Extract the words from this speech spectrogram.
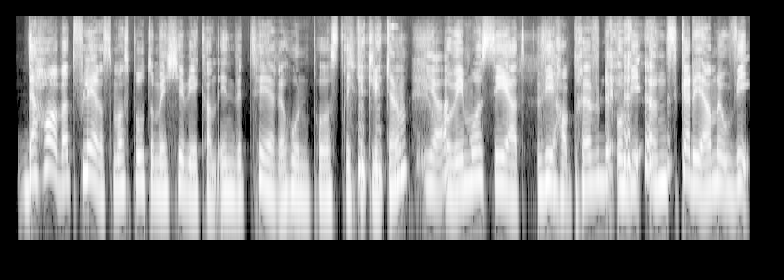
det har vært flere som har spurt om ikke vi kan invitere hun på strikkeklikken. Ja. Og vi må si at vi har prøvd, og vi ønsker det gjerne. Vi,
